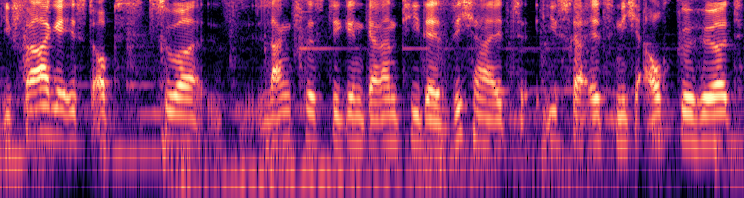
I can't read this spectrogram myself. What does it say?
Die Frage ist, ob es zur langfristigen Garantie der Sicherheit Israels nicht auch gehört,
